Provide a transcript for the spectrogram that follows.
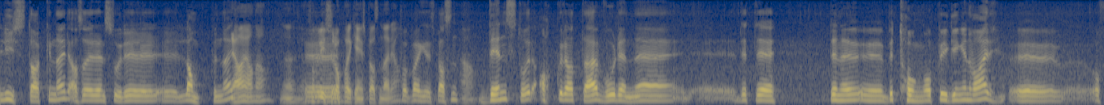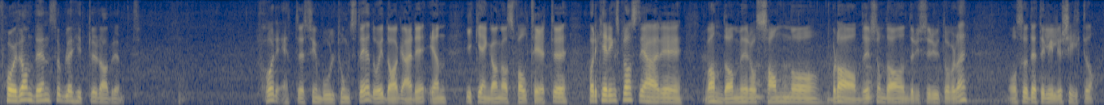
lysstaken der, altså den store eh, lampen der Ja, ja, ja. Som lyser opp parkeringsplassen der, ja. På parkeringsplassen. Ja. Den står akkurat der hvor denne, dette, denne betongoppbyggingen var. og foran den så ble Hitler da brent. For et eh, symboltungt sted. Og i dag er det en ikke engang asfaltert eh, parkeringsplass. Det er eh, vanndammer og sand og blader som da drysser utover der. Og så dette lille skiltet, da.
